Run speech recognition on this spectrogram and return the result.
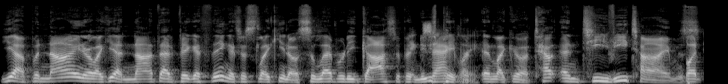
yeah benign or like yeah not that big a thing it's just like you know celebrity gossip and Exactly. newspaper and like uh, te- and tv times but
